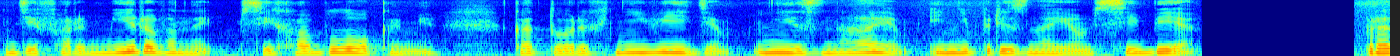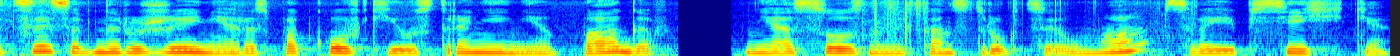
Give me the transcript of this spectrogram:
деформированной психоблоками, которых не видим, не знаем и не признаем в себе. Процесс обнаружения, распаковки и устранения багов неосознанных конструкций ума своей психике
